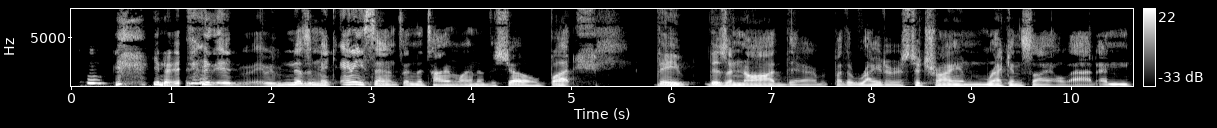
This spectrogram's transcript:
you know, it, it, it, doesn't make any sense in the timeline of the show, but they there's a nod there by the writers to try and reconcile that and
